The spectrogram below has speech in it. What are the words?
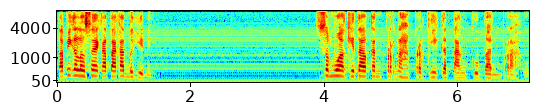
Tapi kalau saya katakan begini, semua kita akan pernah pergi ke Tangkuban Perahu.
